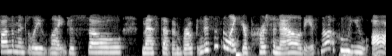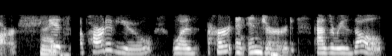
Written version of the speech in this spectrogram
fundamentally like just so messed up and broken. This isn't like your personality. It's not who you are. Right. It's a part of you was hurt and injured as a result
